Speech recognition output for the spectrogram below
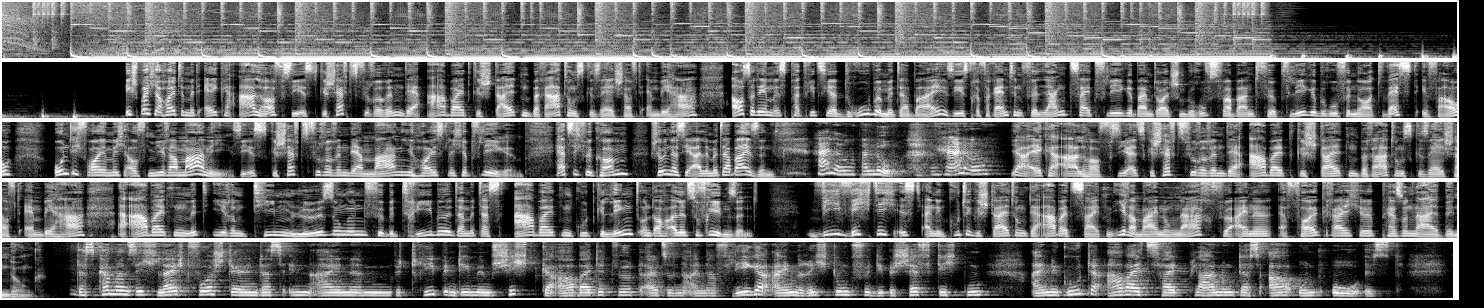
Spreche heute mit Elke Ahlhoff. Sie ist Geschäftsführerin der Arbeit Gestalten Beratungsgesellschaft MBH. Außerdem ist Patricia Drube mit dabei. Sie ist Referentin für Langzeitpflege beim Deutschen Berufsverband für Pflegeberufe Nordwest e.V. Und ich freue mich auf Mira Mani. Sie ist Geschäftsführerin der Mani Häusliche Pflege. Herzlich willkommen. Schön, dass Sie alle mit dabei sind. Hallo. Hallo. Hallo. Ja, Elke Ahlhoff, Sie als Geschäftsführerin der Arbeit Gestalten Beratungsgesellschaft MBH erarbeiten mit Ihrem Team Lösungen für Betriebe, damit das Arbeiten gut gelingt und auch alle zufrieden sind. Wie wichtig ist eine gute Gestaltung der Arbeitszeiten Ihrer Meinung nach für eine erfolgreiche Personalbindung? Das kann man sich leicht vorstellen, dass in einem Betrieb, in dem im Schicht gearbeitet wird, also in einer Pflegeeinrichtung für die Beschäftigten, eine gute Arbeitszeitplanung das A und O ist.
